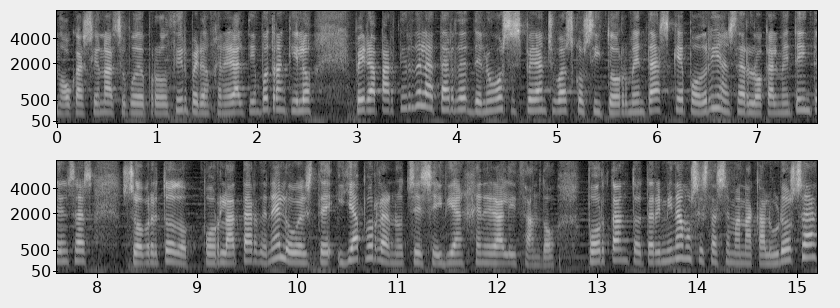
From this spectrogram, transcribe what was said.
ocasional se puede producir, pero en general tiempo tranquilo. Pero a partir de la tarde, de nuevo se esperan chubascos y tormentas que podrían podrían ser localmente intensas, sobre todo por la tarde en el oeste y ya por la noche se irían generalizando. Por tanto, terminamos esta semana calurosa,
